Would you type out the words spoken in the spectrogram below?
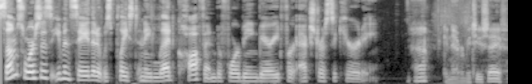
Some sources even say that it was placed in a lead coffin before being buried for extra security. uh, can never be too safe.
